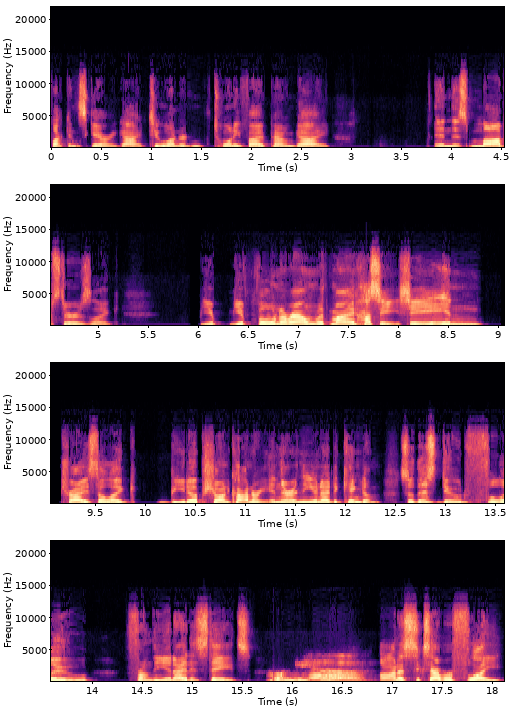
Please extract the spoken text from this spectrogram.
fucking scary guy, 225 pound guy. And this mobster is like, you you're fooling around with my hussy, see, and tries to like beat up Sean Connery. And they're in the United Kingdom, so this dude flew from the United States Oh yeah. on a six hour flight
